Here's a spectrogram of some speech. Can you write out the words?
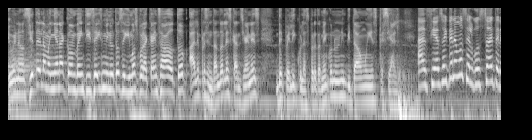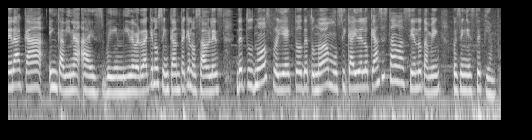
Y bueno, 7 de la mañana con 26 minutos. Seguimos por acá en Sábado Top. Ale presentándoles canciones de películas, pero también con un invitado muy especial. Así es, hoy tenemos el gusto de tener acá en cabina a Sven y de verdad que nos encanta que nos hables de tus nuevos proyectos, de tu nueva música y de lo que has estado haciendo también pues en este tiempo.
